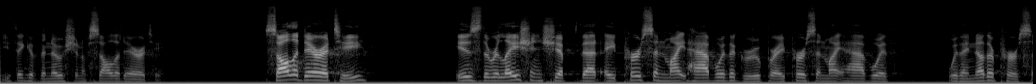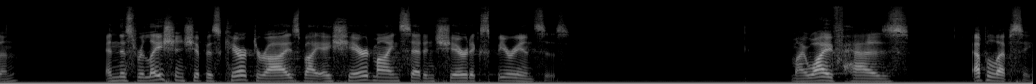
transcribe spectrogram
You think of the notion of solidarity. Solidarity is the relationship that a person might have with a group or a person might have with, with another person. And this relationship is characterized by a shared mindset and shared experiences. My wife has epilepsy.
